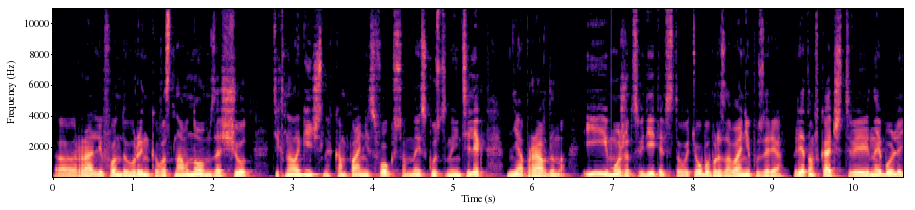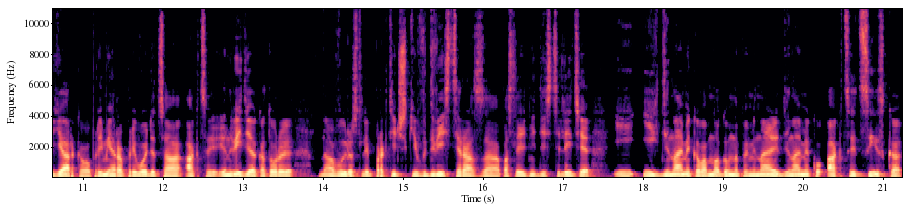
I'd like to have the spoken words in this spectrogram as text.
э, ралли фондового рынка в основном за счет технологичных компаний с фокусом на искусственный интеллект не оправдано и может свидетельствовать об образовании пузыря. При этом в качестве наиболее яркого примера приводятся акции Nvidia, которые э, выросли практически в 200 раз за последние десятилетия и их динамика во многом напоминает динамику акций Cisco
